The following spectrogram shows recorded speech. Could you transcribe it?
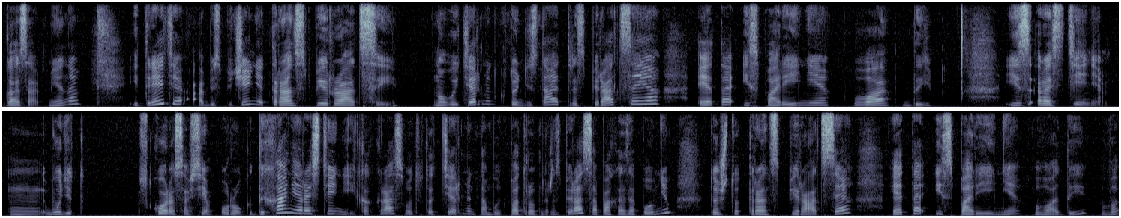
газообмена. И третье – обеспечение транспирации. Новый термин, кто не знает, транспирация – это испарение воды из растения. Будет скоро совсем урок дыхания растений, и как раз вот этот термин там будет подробно разбираться, а пока запомним то, что транспирация – это испарение воды в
